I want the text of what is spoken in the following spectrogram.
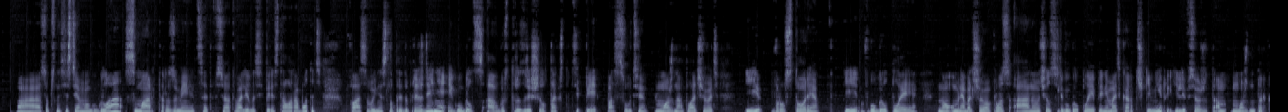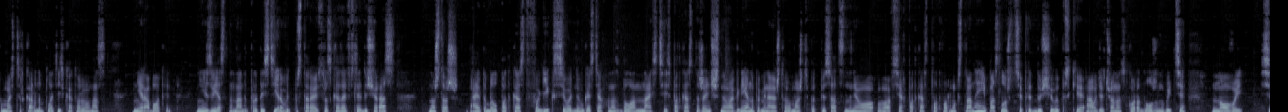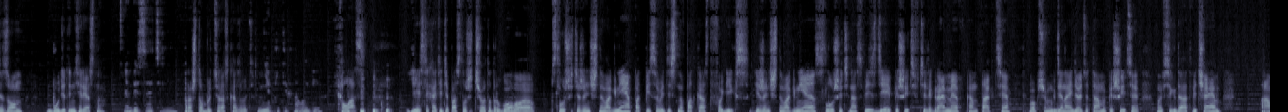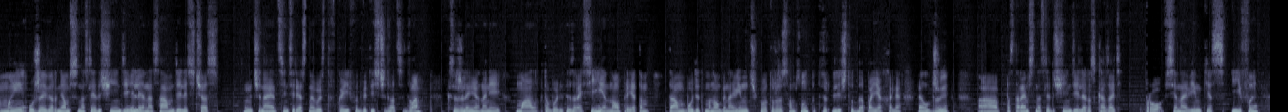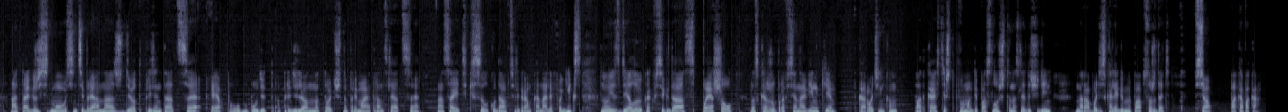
собственно, систему Гугла. Марта, разумеется, это все отвалилось и перестало работать. ФАС вынесла предупреждение, и Google с августа разрешил. Так что теперь, по сути, можно оплачивать и в Русторе, и в Google Play. Но у меня большой вопрос, а научился ли Google Play принимать карточки МИР, или все же там можно только мастер-кардом платить, который у нас не работает? Неизвестно, надо протестировать, постараюсь рассказать в следующий раз. Ну что ж, а это был подкаст Fogix. Сегодня в гостях у нас была Настя из подкаста «Женщины в огне». Напоминаю, что вы можете подписаться на него во всех подкаст-платформах страны и послушать все предыдущие выпуски. Аудио скоро должен выйти новый сезон. Будет интересно. Обязательно. Про что будете рассказывать? Не про технологии. Класс. Если хотите послушать чего-то другого, слушайте «Женщины в огне», подписывайтесь на подкаст Fogix и «Женщины в огне», слушайте нас везде, пишите в Телеграме, ВКонтакте. В общем, где найдете, там и пишите. Мы всегда отвечаем. А мы уже вернемся на следующей неделе. На самом деле сейчас начинается интересная выставка IFA 2022. К сожалению, на ней мало кто будет из России, но при этом там будет много новиночек. Вот уже Samsung подтвердили, что туда поехали, LG. А, постараемся на следующей неделе рассказать про все новинки с IFA, а также 7 сентября нас ждет презентация Apple. Будет определенно точно прямая трансляция на сайте, ссылку дам в телеграм-канале Fogix. Ну и сделаю, как всегда, спешл, расскажу про все новинки в коротеньком подкасте, чтобы вы могли послушать, а на следующий день на работе с коллегами пообсуждать. Все, пока-пока.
